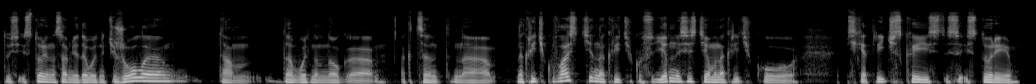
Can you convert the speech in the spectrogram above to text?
То есть история, на самом деле, довольно тяжелая, там довольно много акцента на, на критику власти, на критику судебной системы, на критику психиатрической истории.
